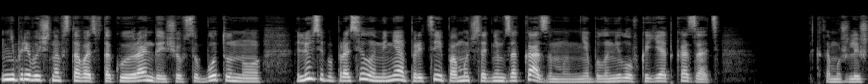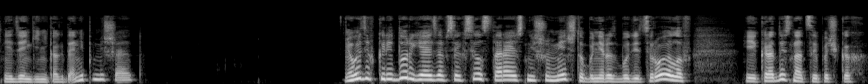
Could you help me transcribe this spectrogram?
Непривычно вставать в такую рань, да еще в субботу, но Люси попросила меня прийти и помочь с одним заказом, и мне было неловко ей отказать. К тому же лишние деньги никогда не помешают. Выйдя в коридор, я изо всех сил стараюсь не шуметь, чтобы не разбудить Ройлов, и крадусь на цыпочках.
